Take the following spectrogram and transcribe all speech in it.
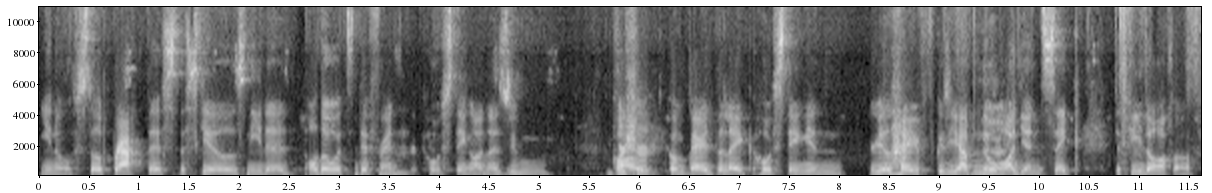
you know, still practice the skills needed. Although it's different hosting on a Zoom call sure. compared to like hosting in real life because you have no Yeah. audience like to feed off of.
